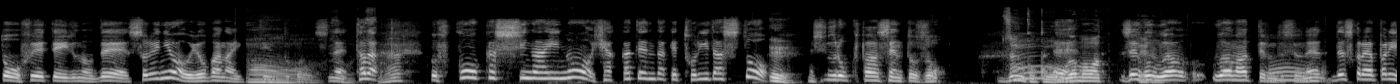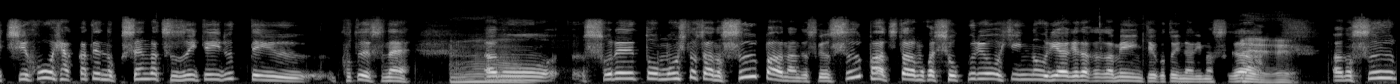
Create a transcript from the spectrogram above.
増えているので、それには及ばないっていうところですね。ただ、福岡市内の百貨店だけ取り出すと、ええ。16%増。全国を上回ってる。全国上上回ってるんですよね。ですからやっぱり地方百貨店の苦戦が続いているっていうことですね。うんあ、の、それともう一つあのスーパーなんですけど、スーパーって言ったらもう食料品の売上高がメインということになりますが、ええあのスー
